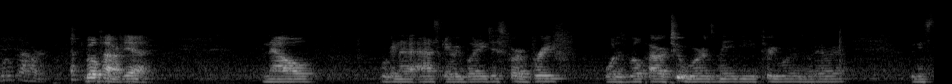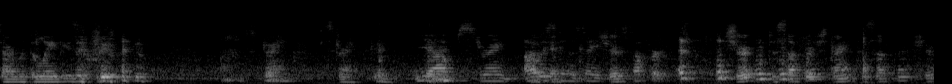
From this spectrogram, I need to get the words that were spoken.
Willpower. Willpower, yeah. Now we're gonna ask everybody just for a brief. What is willpower? Two words, maybe three words, whatever. We can start with the ladies if we like. Strength. Strength, good. Yeah, strength. I was Okay, gonna say sure. to suffer. Sure, to suffer, strength to suffer, sure.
